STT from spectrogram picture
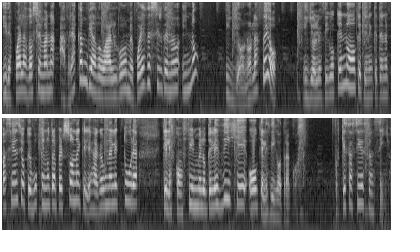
Y después a las dos semanas, ¿habrá cambiado algo? ¿Me puedes decir de nuevo? Y no. Y yo no las veo. Y yo les digo que no, que tienen que tener paciencia o que busquen otra persona que les haga una lectura que les confirme lo que les dije o que les diga otra cosa. Porque es así de sencillo.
